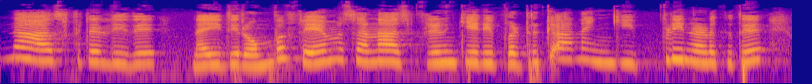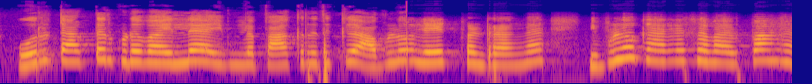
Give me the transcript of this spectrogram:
என்ன ஹாஸ்பிட்டல் இது? நான் இது ரொம்ப ஃபேமஸான ஹாஸ்பிட்டல்னு கேள்விப்பட்டிருக்கேன். ஆனால் இங்கே இப்படி நடக்குது. ஒரு டாக்டர் கூடவா இல்லை? இவங்களை பார்க்குறதுக்கு அவ்வளோ லேட் பண்ணுறாங்க இவ்வளோ கேர்லெஸ்ஸாக இருப்பாங்க?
